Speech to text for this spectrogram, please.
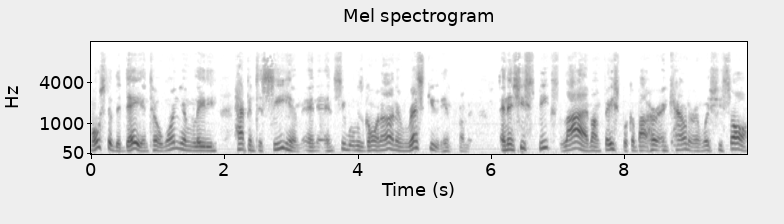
most of the day until one young lady happened to see him and, and see what was going on and rescued him from it. And then she speaks live on Facebook about her encounter and what she saw.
